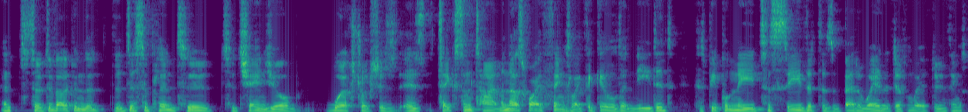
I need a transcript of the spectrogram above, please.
And so developing the, the discipline to to change your work structures is takes some time, and that's why things like the guild are needed because people need to see that there's a better way and a different way of doing things.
